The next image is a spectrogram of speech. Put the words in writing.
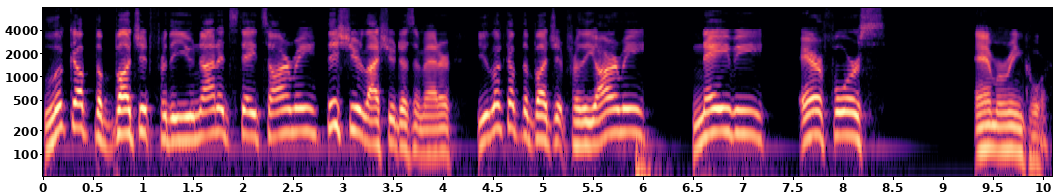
Look up the budget for the United States Army. This year, last year, doesn't matter. You look up the budget for the Army, Navy, Air Force, and Marine Corps.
